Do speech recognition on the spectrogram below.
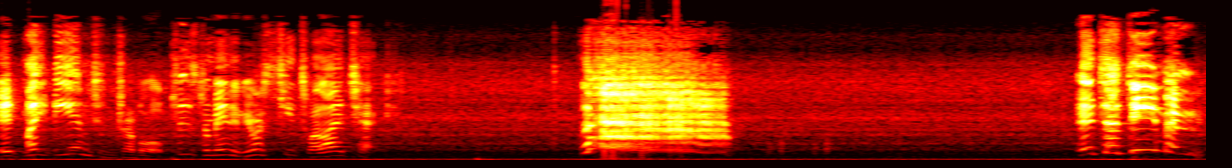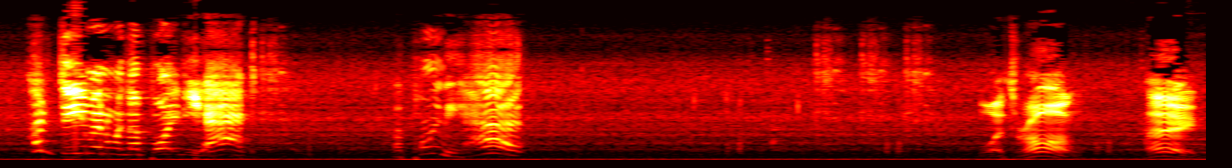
It might be engine trouble. Please remain in your seats while I check. Ah! It's a demon! A demon with a pointy hat! A pointy hat? What's wrong? Hey,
